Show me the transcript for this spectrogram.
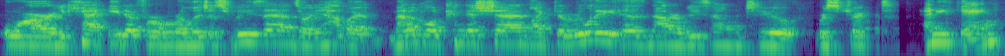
or you can't eat it for religious reasons, or you have a medical condition, like there really is not a reason to restrict anything.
